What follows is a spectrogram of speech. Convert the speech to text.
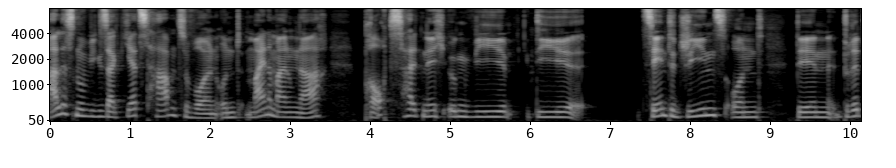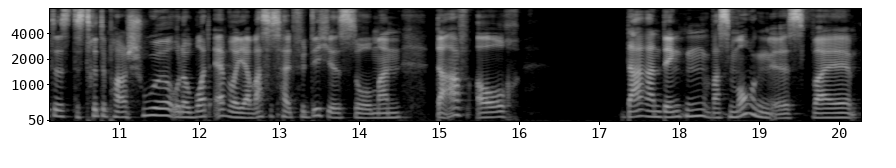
alles nur, wie gesagt, jetzt haben zu wollen. Und meiner Meinung nach braucht es halt nicht irgendwie die zehnte Jeans und den drittes, das dritte Paar Schuhe oder whatever, ja, was es halt für dich ist. So, man darf auch daran denken, was morgen ist, weil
